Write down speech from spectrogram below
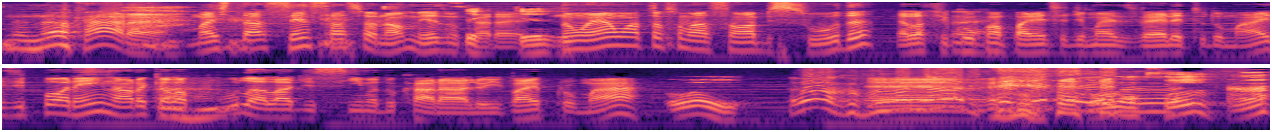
Não, é não? Cara, mas tá sensacional mesmo, cara. Não é uma transformação absurda. Ela ficou É. com a aparência de mais velha e tudo mais. E porém, na hora que ela Aham. pula lá de cima do caralho e vai pro mar, Oi. Ô, pula É. Como assim? Hã?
